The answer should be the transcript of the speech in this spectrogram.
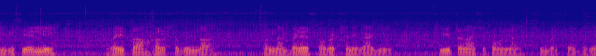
ಈ ದಿಸೆಯಲ್ಲಿ ರೈತ ಹರ್ಷದಿಂದ ತನ್ನ ಬೆಳೆ ಸಂರಕ್ಷಣೆಗಾಗಿ ಕೀಟನಾಶಕವನ್ನು ಸಿಂಪಡಿಸ್ತಾ ಇದ್ದಾನೆ.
